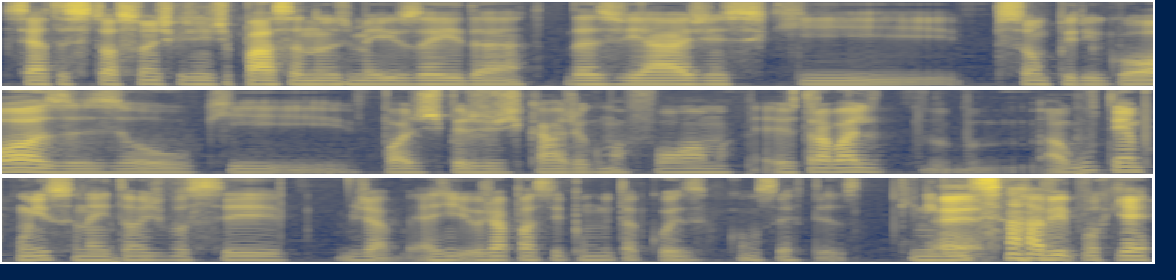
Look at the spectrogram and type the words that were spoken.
certas situações que a gente passa nos meios aí da, das viagens que são perigosas ou que pode te prejudicar de alguma forma. Eu trabalho há algum tempo com isso, né? Então você já eu já passei por muita coisa, com certeza, que ninguém é. sabe porque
